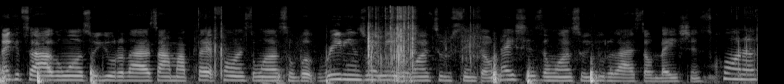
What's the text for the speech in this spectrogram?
Thank you to all the ones who utilize all my platforms, the ones who book readings with me, the ones who send donations, the ones who utilize donations corner,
